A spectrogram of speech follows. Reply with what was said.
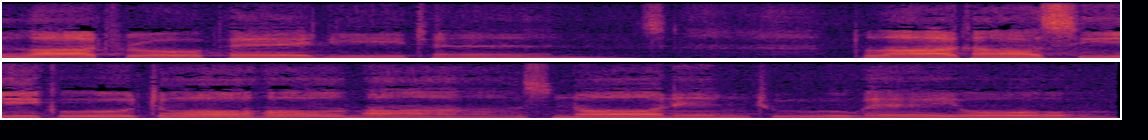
latro penitens. Plaga sicut homas non intueo,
